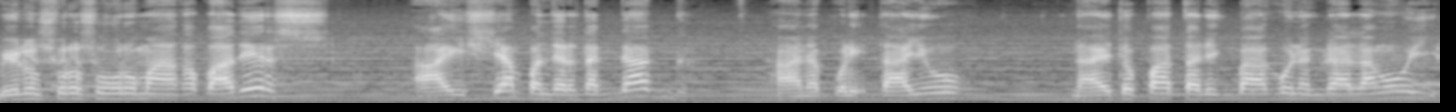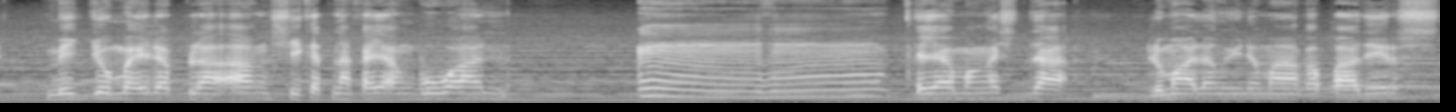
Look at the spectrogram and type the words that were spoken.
mayroong suro-suro mga kapaders. Ayos yan, pandaradagdag. Hanap ulit tayo. Na ito pa, taligbago, naglalangoy. Medyo mailaplaang, sikat na kaya ang buwan. Mhm, kaya mga isda, lumalangoy na mga kapaders.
